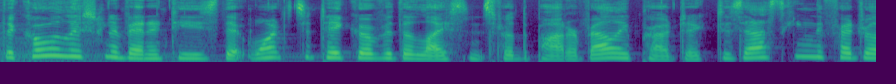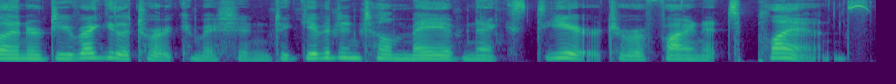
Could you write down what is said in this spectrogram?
The coalition of entities that wants to take over the license for the Potter Valley project is asking the Federal Energy Regulatory Commission to give it until May of next year to refine its plans.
